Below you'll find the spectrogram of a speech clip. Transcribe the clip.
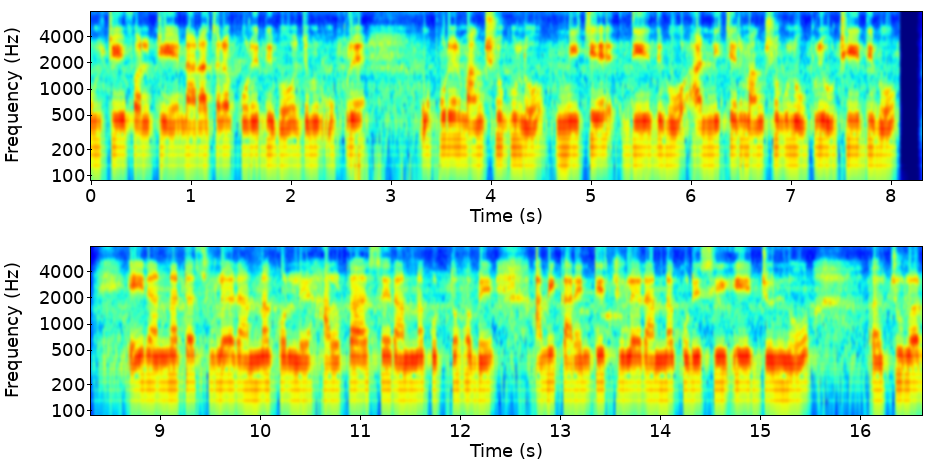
উল্টিয়ে পাল্টিয়ে নাড়াচাড়া করে দিব। যেমন উপরে উপরের মাংসগুলো নিচে দিয়ে দিব আর নিচের মাংসগুলো উপরে উঠিয়ে দিব। এই রান্নাটা চুলায় রান্না করলে হালকা আছে রান্না করতে হবে। আমি কারেন্টের চুলায় রান্না করেছি, এর জন্য চুলার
